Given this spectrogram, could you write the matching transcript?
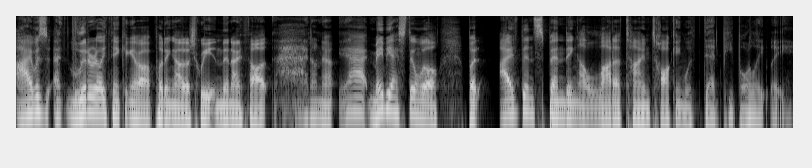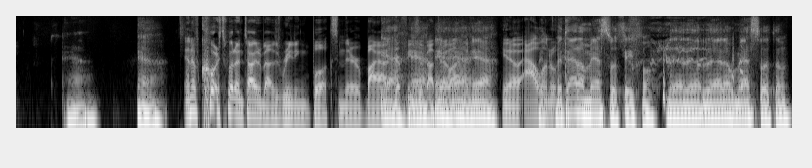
I was uh, literally thinking about putting out a tweet, and then I thought, ah, I don't know. Yeah, maybe I still will. But I've been spending a lot of time talking with dead people lately. Yeah. Yeah. And of course, what I'm talking about is reading books and their biographies yeah, yeah, about their yeah, life. Yeah, You know, Alan. But, but that'll mess with people. that'll, that'll mess with them,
